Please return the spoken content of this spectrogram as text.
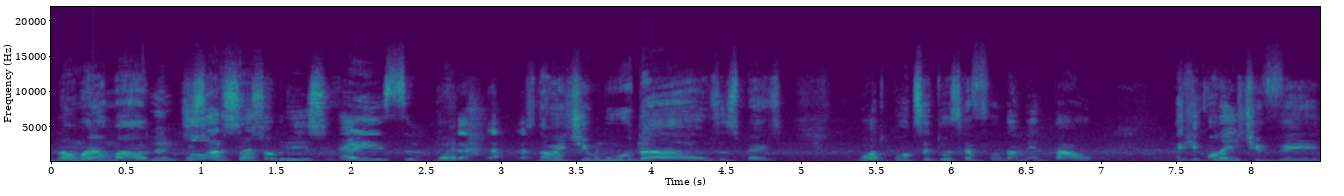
Não é uma não discussão sobre isso. É isso. Né? Senão a gente muda os aspectos. Um outro ponto que você trouxe que é fundamental é que quando a gente vê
